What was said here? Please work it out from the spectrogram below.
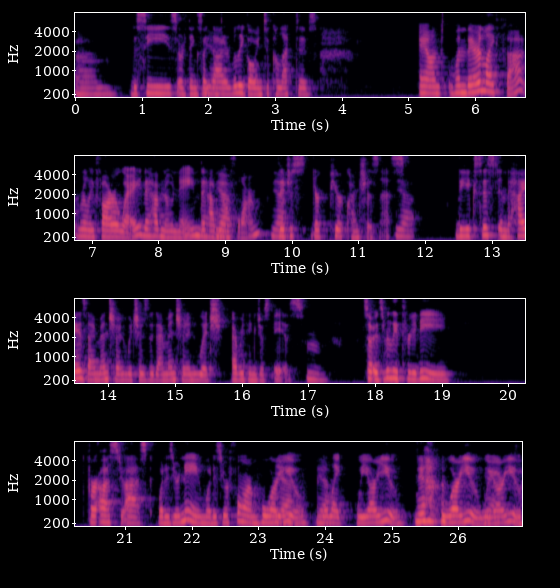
um, the seas or things like Yeah. that, I really go into collectives. And when they're like that, really far away, they have no name, they have Yeah. no form. Yeah. They're just they're pure consciousness. yeah They exist in the highest dimension, which is the dimension in which everything just is. mm. So it's really 3D for us to ask, what is your name? What is your form? Who are Yeah, you? And yeah. they're like, we are you. yeah Who are you? We Yeah. are you.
